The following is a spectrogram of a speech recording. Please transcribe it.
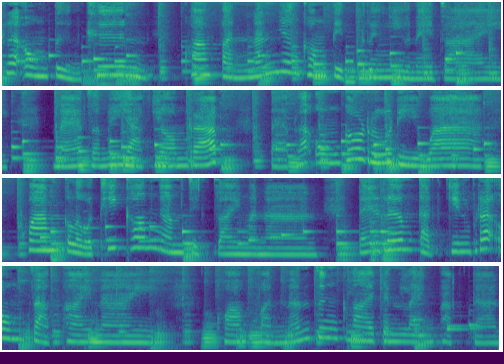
พระองค์ตื่นขึ้น ความฝันนั้นยังคงติดตรึงอยู่ในใจ แม้จะไม่อยากยอมรับ พระองค์ก็รู้ดีว่า ความโกรธที่ครอบงำจิตใจมานาน ได้เริ่มกัดกินพระองค์จากภายใน ความฝันนั้นจึงกลายเป็นแรงผลักดัน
